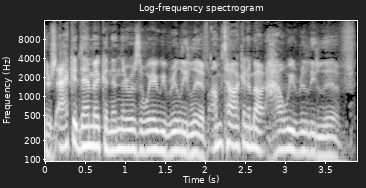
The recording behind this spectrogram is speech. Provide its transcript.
there's academic and then there was a way we really live. I'm talking about how we really live.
